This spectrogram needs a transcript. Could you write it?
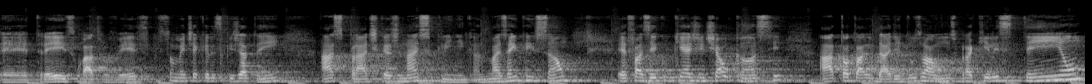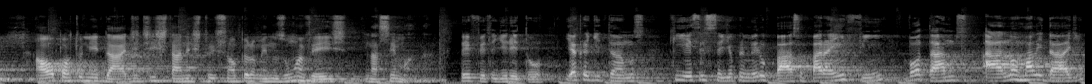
é, três, quatro vezes, principalmente aqueles que já têm as práticas nas clínicas. Mas a intenção é fazer com que a gente alcance a totalidade dos alunos para que eles tenham a oportunidade de estar na instituição pelo menos uma vez na semana. Perfeito, diretor. E acreditamos que esse seja o primeiro passo para, enfim, voltarmos à normalidade,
